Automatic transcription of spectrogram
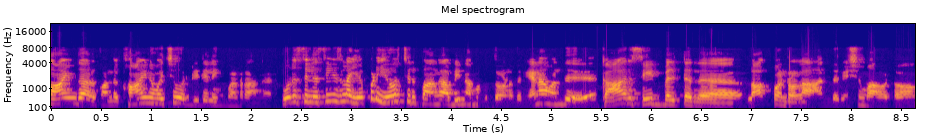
காயின் தான் இருக்கும். அந்த காயினை வச்சு ஒரு டீடைலிங் பண்றாங்க. ஒரு சில சீன்ஸ் எல்லாம் எப்படி யோசிச்சிருப்பாங்க அப்படின்னு நமக்கு தோணுது ஏன்னா வந்து கார் சீட் பெல்ட் அந்த லாக் பண்றோம்ல அந்த விஷயம் ஆகட்டும்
